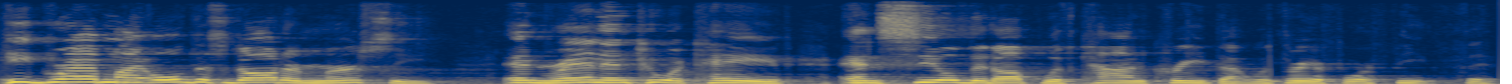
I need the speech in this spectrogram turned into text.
he grabbed my oldest daughter, Mercy, and ran into a cave and sealed it up with concrete that was three or four feet thick.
